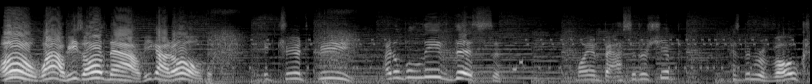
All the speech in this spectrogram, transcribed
Oh, wow, he's old now. He got old. It can't be. I don't believe this. My ambassadorship has been revoked.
